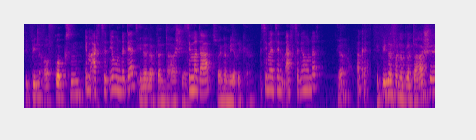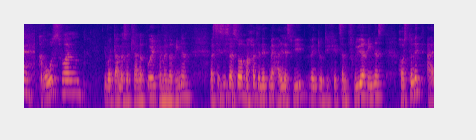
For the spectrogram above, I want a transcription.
Ich bin aufgewachsen Im 18. Jahrhundert jetzt? in einer Plantage. Sind wir da? War in Amerika. Sind wir jetzt im 18. Jahrhundert? Ja. Okay. Ich bin auf einer Plantage groß geworden. Ich war damals ein kleiner Bub, ich kann mich erinnern. Was es ist ja so, man hat ja nicht mehr alles, wie wenn du dich jetzt an früher erinnerst, hast du nicht A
